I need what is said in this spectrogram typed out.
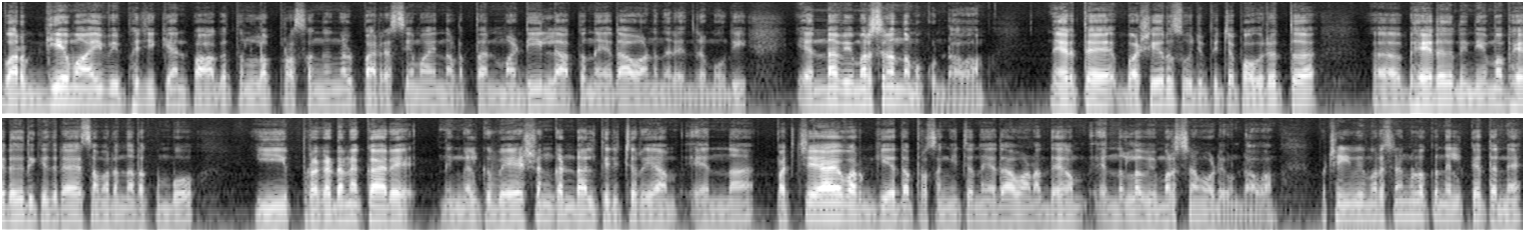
വർഗീയമായി വിഭജിക്കാൻ പാകത്തിനുള്ള പ്രസംഗങ്ങൾ പരസ്യമായി നടത്താൻ മടിയില്ലാത്ത നേതാവാണ് നരേന്ദ്രമോദി എന്ന വിമർശനം നമുക്കുണ്ടാവാം. നേരത്തെ ബഷീർ സൂചിപ്പിച്ച പൗരത്വ ഭേദഗതി നിയമ ഭേദഗതിക്കെതിരായ സമരം നടക്കുമ്പോൾ ഈ പ്രകടനക്കാരെ നിങ്ങൾക്ക് വേഷം കണ്ടാൽ തിരിച്ചറിയാം എന്ന പച്ചയായ വർഗീയത പ്രസംഗിച്ച നേതാവാണ് അദ്ദേഹം എന്നുള്ള വിമർശനം അവിടെ ഉണ്ടാവാം. പക്ഷേ ഈ വിമർശനങ്ങളൊക്കെ നിൽക്കെ തന്നെ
